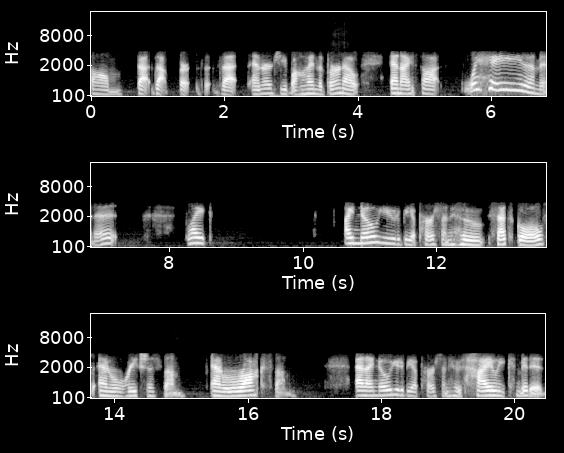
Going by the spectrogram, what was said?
um that that that energy behind the burnout, and I thought, wait a minute, like I know you to be a person who sets goals and reaches them and rocks them. And I know you to be a person who's highly committed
